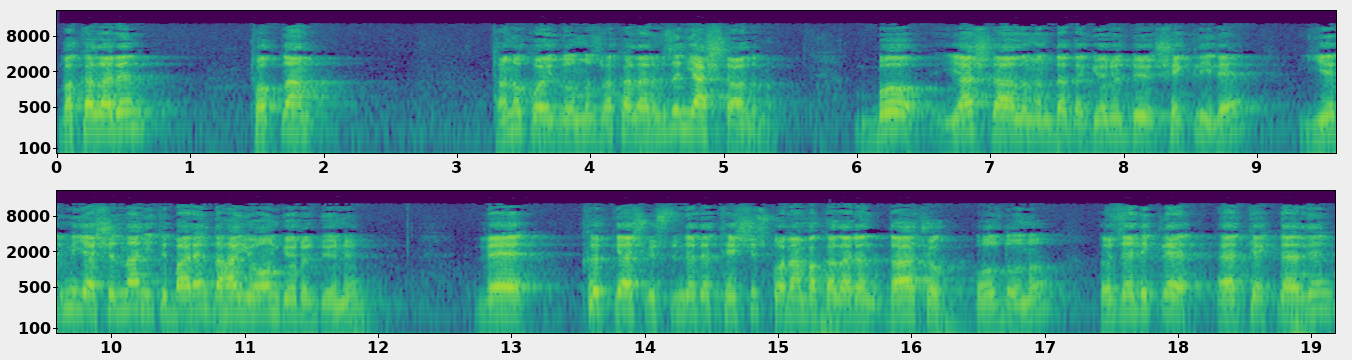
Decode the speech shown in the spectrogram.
vakaların toplam tanı koyduğumuz vakalarımızın yaş dağılımı. Bu yaş dağılımında da görüldüğü şekliyle 20 yaşından itibaren daha yoğun görüldüğünü ve 40 yaş üstünde de teşhis konan vakaların daha çok olduğunu, özellikle erkeklerin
